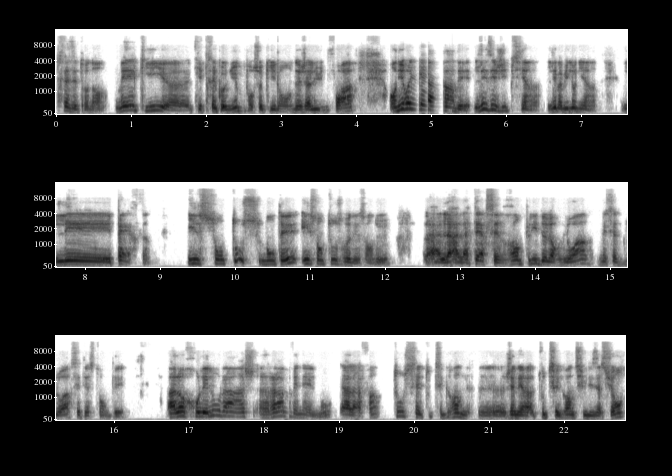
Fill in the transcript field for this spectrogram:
très étonnant, mais qui, euh, qui est très connu pour ceux qui l'ont déjà lu une fois. On y regardez, les Égyptiens, les Babyloniens, les Perses, ils sont tous montés et ils sont tous redescendus. La, terre s'est remplie de leur gloire, mais cette gloire s'est estompée. Alors, et à la fin, toutes, ces grandes, euh, toutes ces grandes civilisations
